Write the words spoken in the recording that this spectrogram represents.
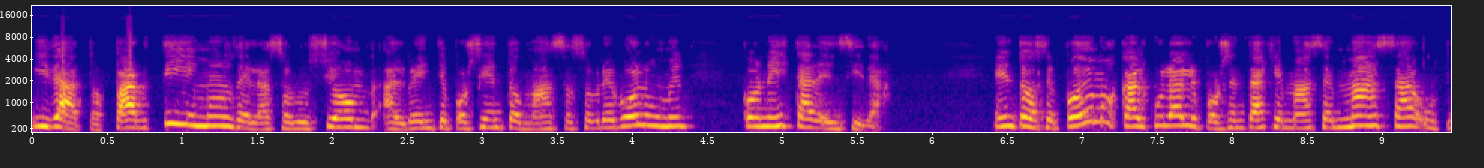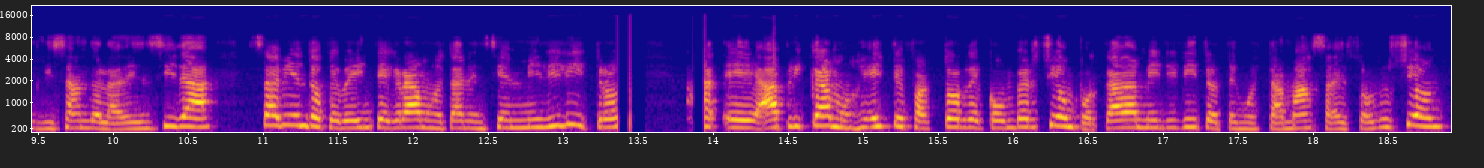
Y datos, partimos de la solución al 20% masa sobre volumen con esta densidad. Entonces, podemos calcular el porcentaje masa en masa utilizando la densidad, sabiendo que 20 gramos están en 100 mililitros. Eh, aplicamos este factor de conversión, por cada mililitro tengo esta masa de solución,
